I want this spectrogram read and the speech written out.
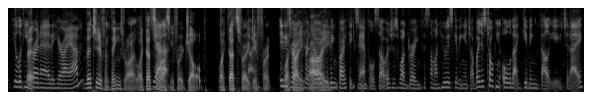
if you're looking But- for an editor here i am they're two different things, right? Like that's Yeah. not asking for a job. Like that's very No. different. It is Like, very I- different. They were I- giving both examples, so I was just wondering for someone who is giving a job. We're just talking all about giving value today.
